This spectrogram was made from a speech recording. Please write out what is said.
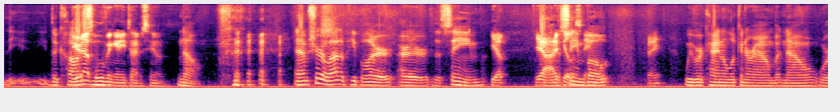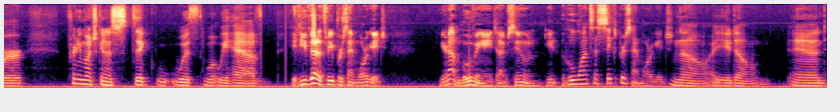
The the cost You're not moving anytime soon. no, and I'm sure a lot of people are are the same. Yep. Yeah, I the feel same, the same boat. Right. We were kind of looking around, but now we're pretty much going to stick with what we have. If you've got a three percent mortgage, you're not moving anytime soon. You, who wants a six percent mortgage? No, uh, you don't. And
